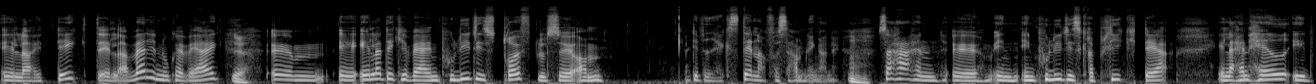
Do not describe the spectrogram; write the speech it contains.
eller et digt, eller hvad det nu kan være. Ikke? Ja. Øhm, øh, eller det kan være en politisk drøftelse om det ved jeg ikke, stænderforsamlingerne. Mm. Så har han øh, en, en politisk replik der, eller han havde et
